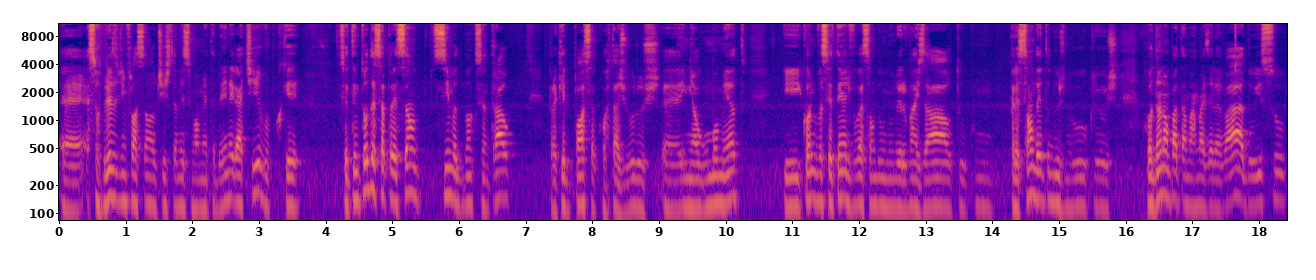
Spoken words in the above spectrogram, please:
É, a surpresa de inflação altista nesse momento é bem negativo, porque você tem toda essa pressão em cima do Banco Central para que ele possa cortar juros é, em algum momento. E quando você tem a divulgação de um número mais alto, com pressão dentro dos núcleos, rodando a um patamar mais elevado, isso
